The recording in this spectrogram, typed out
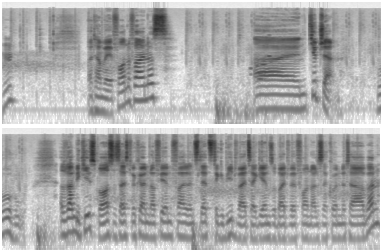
Mhm. Was haben wir hier vorne Feines? Ein Q-Jam. Uhu. Also wir haben die Keyspaws, das heißt wir können auf jeden Fall ins letzte Gebiet weitergehen, sobald wir vorne alles erkundet haben.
